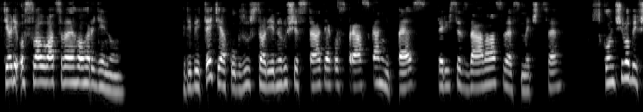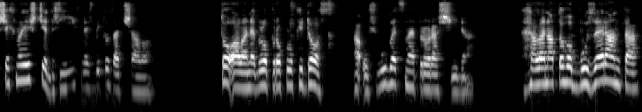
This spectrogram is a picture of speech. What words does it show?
Chtěli oslavovat svého hrdinu. Kdyby teď Jakub zůstal jednoduše stát jako spráskaný pes, který se vzdává své smečce, skončilo by všechno ještě dřív, než by to začalo. To ale nebylo pro kluky dost a už vůbec ne pro Rašída. Helena toho buzeranta,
